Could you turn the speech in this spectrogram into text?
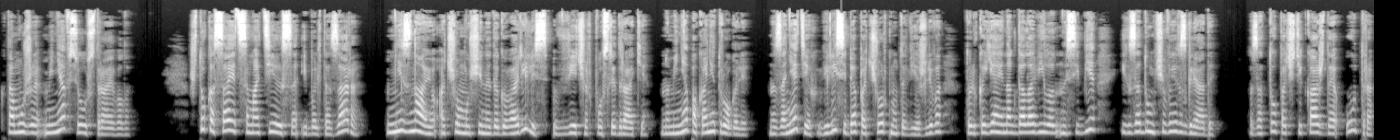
к тому же меня все устраивало. Что касается Матиаса и Бальтазара, не знаю, о чем мужчины договорились в вечер после драки, но меня пока не трогали. На занятиях вели себя подчеркнуто вежливо, только я иногда ловила на себе их задумчивые взгляды. Зато почти каждое утро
